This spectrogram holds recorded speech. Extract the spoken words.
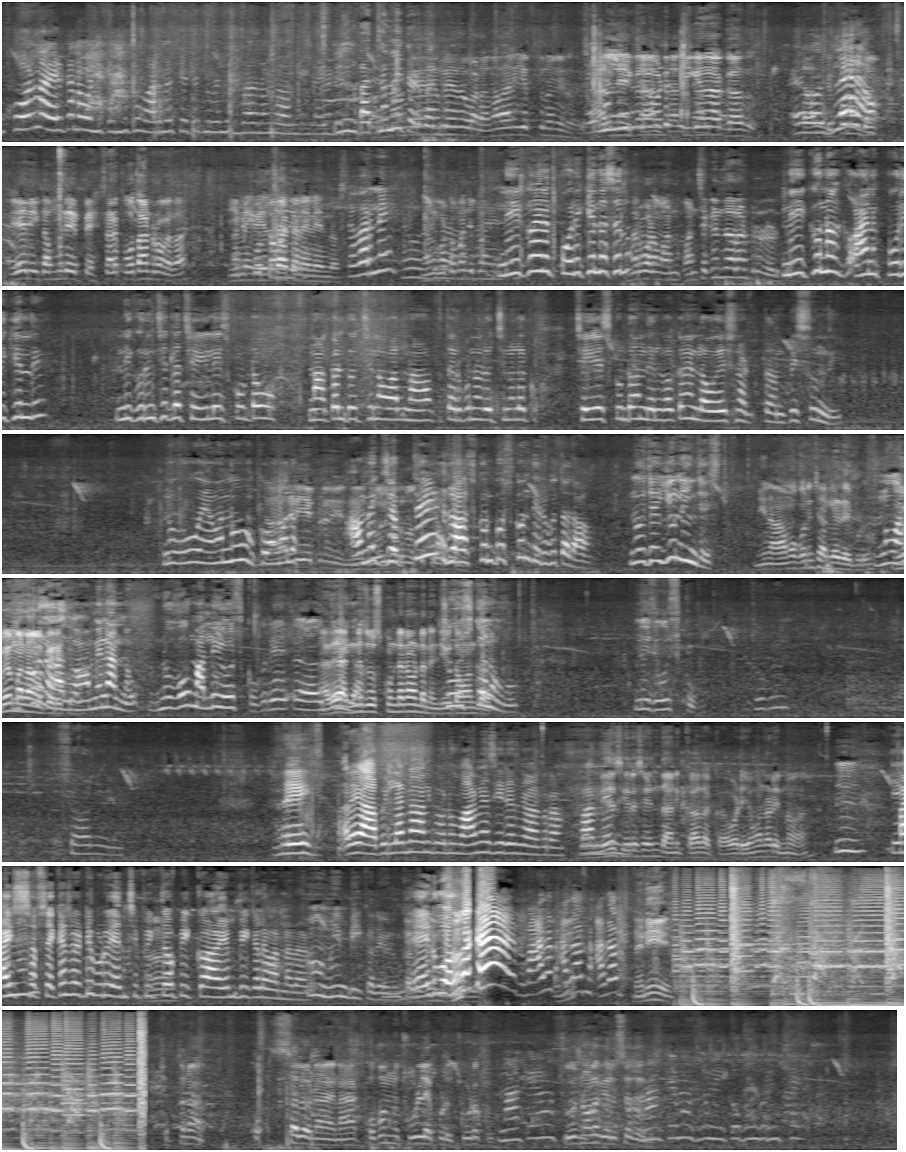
ఫోన్లో ఎక్కడికన్నా వండి ఎందుకు వాడి మీద చేసేసి నువ్వు ఎందుకు బాధనం కావాలి? లైట్ బద్నమవుతాడు లేదు వాడు. అన్నదానికి చెప్తున్నా నేను. అది లేకలే అంటే పీకేదా కాదు. ఏ, వదిలే దమ్- ఏ నీకు తమ్ముడే చెప్పే. సరే పోతా అంటారు కదా? ఈమె తెలిసాక నేనేందో ఎవరిని? నన్ను కొట్టమని చెప్పండి నీకు ఆయనకు పోలికింది అసలు? మరి వాడు వన్ వన్ సెకండ్ చాలంటున్నాడు నీకు నాకు ఆయనకు పోలికింది? నీ గురించి ఇట్లా చేయలేసుకుంటావు. నాకంటూ వచ్చిన వాళ్ళు నా తరపు నుండి వచ్చిన వాళ్ళకు చేసుకుంటావు అని తెలియక నేను లవ్ చేసినట్టు అనిపిస్తుంది. నువ్వు ఏమన్నా కోమల. ఆమెకు చెప్తే రాసుకొని పూసుకొని తిరుగుతుందా? నువ్వు చెయ్యు నేను చేస్తా. నేను ఆమె గురించి అనలేదు ఇప్పుడు. నువ్వు మళ్ళీ కాదు ఆమె నన్ను. నువ్వు మళ్ళీ చూసుకో. అదే అన్ని చూసుకుంటూనే ఉంటాను నేను జీవితం చూసుకో నువ్వు. నువ్వు చూసుకో. సారీ రే అరే ఆ పిల్లన్నానికి నువ్వు వాడి మీద సీరియస్ కాకురా సీరియస్ అయింది దానికి కాదక్క. వాడు ఏమన్నాడు ఎన్నో? ఫైవ్ సెకండ్స్ పెట్టి ఇప్పుడు ఎంత పిక్తో పిక్ ఏం పీకలేవు అన్నాడు వాడు. ఏం బీకలేడు ఏ నువ్వు ఒర్రకే నని చెప్తున్నా కొ- అస్సలు నా నా కోపం నువ్వు చూడలే ఎప్పుడు చూడకు. నాకేం చూసిన వాళ్ళకి తెలుస్తుంది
